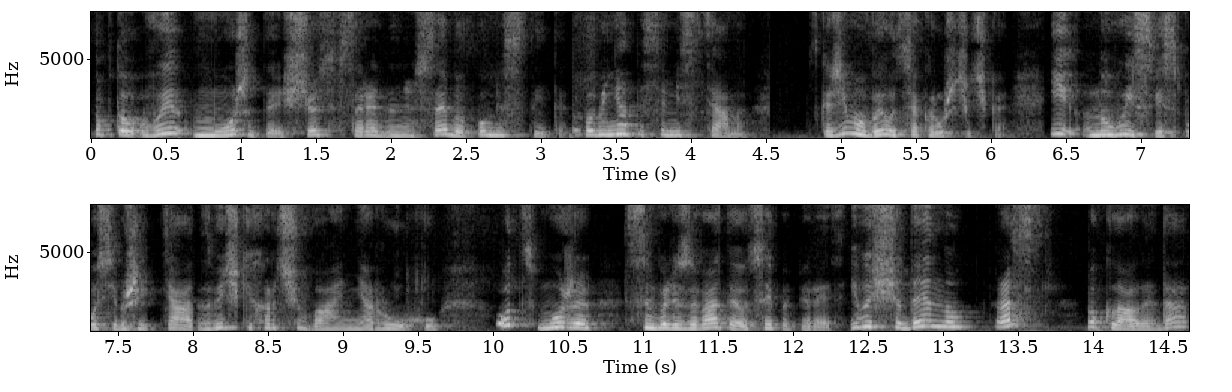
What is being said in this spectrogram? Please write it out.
Тобто ви можете щось всередині себе помістити, помінятися місцями. Скажімо, ви оця кружечка, і новий свій спосіб життя, звички харчування, руху, от може символізувати оцей папірець. І ви щоденно раз поклали да,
